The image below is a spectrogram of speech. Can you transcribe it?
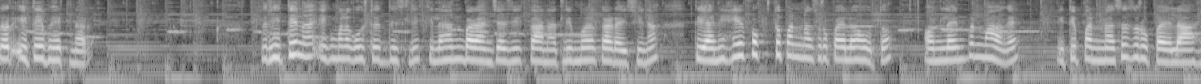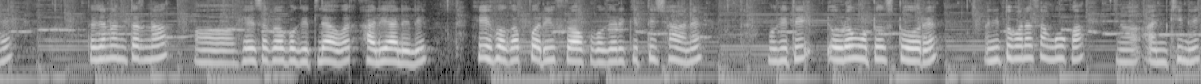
तर इथे भेटणार. तर इथे ना एक मला गोष्ट दिसली की लहान बाळांच्या जी कानातली मळ काढायची ना ते आणि हे फक्त पन्नास रुपयाला होतं. ऑनलाईन पण महाग आहे. इथे पन्नासच रुपयाला आहे. त्याच्यानंतर ना हे सगळं बघितल्यावर खाली आलेले हे बघा परी फ्रॉक वगैरे किती छान आहे. मग इथे एवढं मोठं स्टोअर आहे. आणि तुम्हाला सांगू का आणखीन एक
